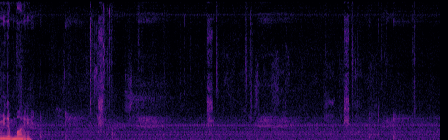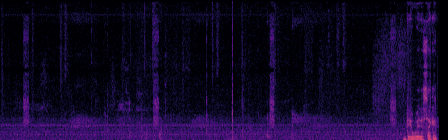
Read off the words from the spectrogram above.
Give me the money. Okay, wait a second.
